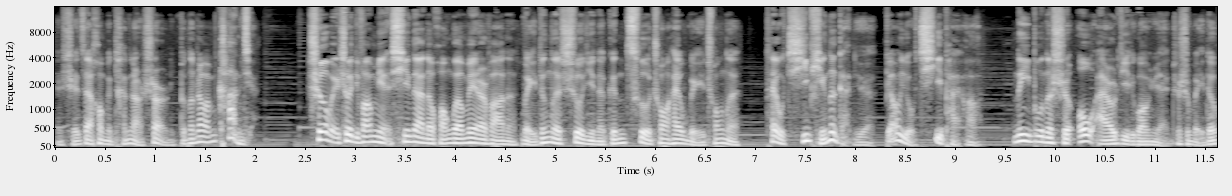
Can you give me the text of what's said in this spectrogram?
这谁在后面谈点事儿，你不能让外面看见。车尾设计方面，新一代的皇冠威尔法呢，尾灯的设计呢，跟侧窗还有尾窗呢，它有齐平的感觉，比较有气派啊。内部呢是 OLED 的光源，这是尾灯。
